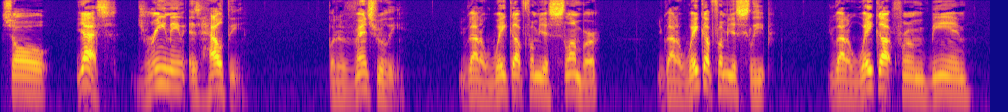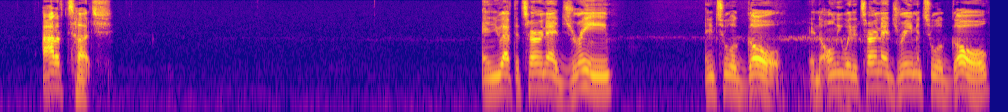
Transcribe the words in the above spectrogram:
So, yes, dreaming is healthy, but eventually you got to wake up from your slumber. You got to wake up from your sleep. You got to wake up from being out of touch. And you have to turn that dream into a goal. And the only way to turn that dream into a goal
